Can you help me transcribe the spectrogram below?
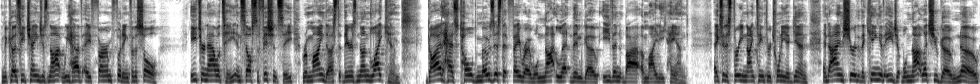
And because he changes not, we have a firm footing for the soul. Eternality and self sufficiency remind us that there is none like him. God has told Moses that Pharaoh will not let them go, even by a mighty hand. Exodus 3 19 through 20 again. And I am sure that the king of Egypt will not let you go, no,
